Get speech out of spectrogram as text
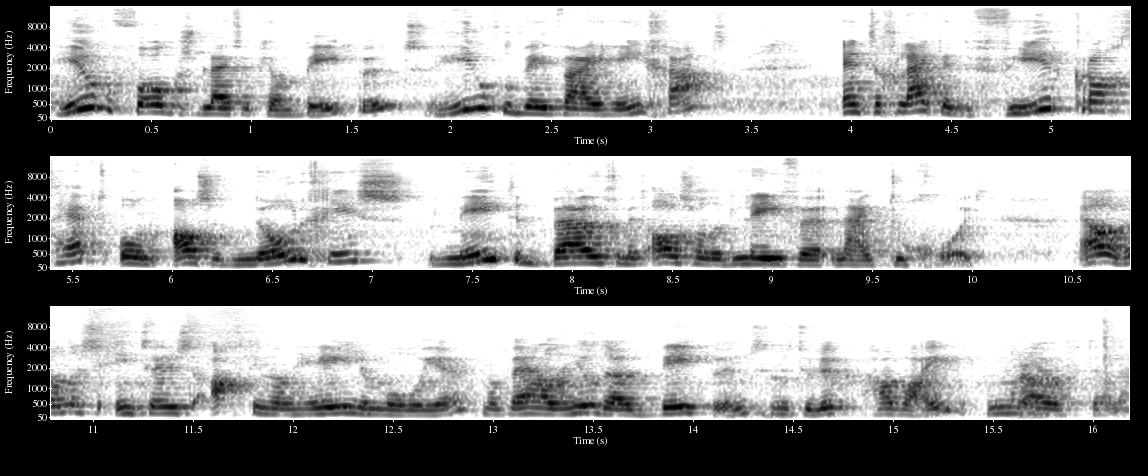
heel gefocust blijft op jouw B-punt. Heel goed weet waar je heen gaat. En tegelijkertijd de veerkracht hebt om als het nodig is mee te buigen met alles wat het leven naar je toe gooit. Nou, dan is in 2018 wel een hele mooie. Want wij hadden een heel duidelijk B-punt, natuurlijk Hawaii. Dat mag jij over vertellen.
